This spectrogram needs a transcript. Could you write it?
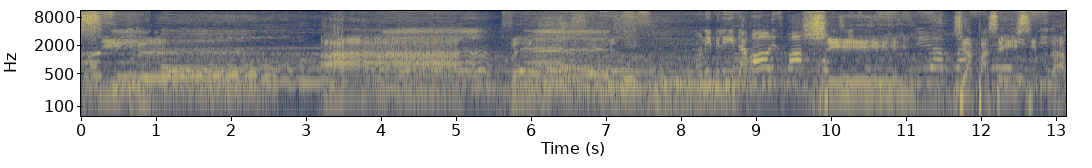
est possible. Avec Only believe that all is possible. si tu as passé ici là.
